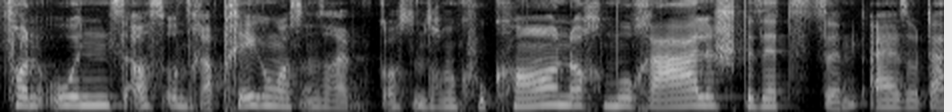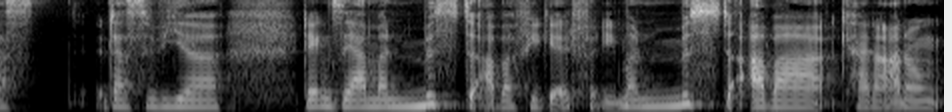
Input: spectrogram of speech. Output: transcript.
von uns aus unserer Prägung, aus unserer, aus unserem Kokon noch moralisch besetzt sind. Also, dass dass wir denken, ja, man müsste aber viel Geld verdienen, man müsste aber, keine Ahnung,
